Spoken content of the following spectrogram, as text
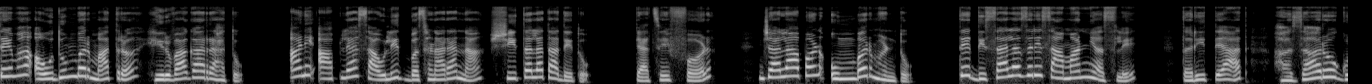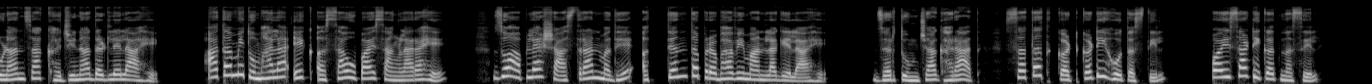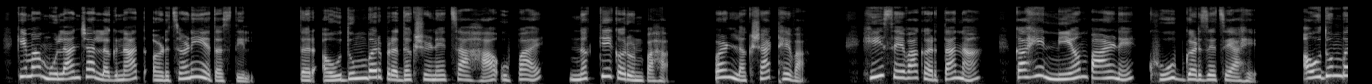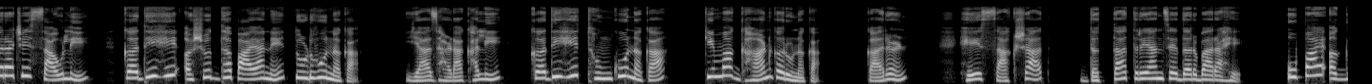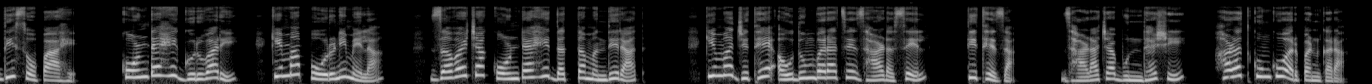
तेव्हा औदुंबर मात्र हिरवागार राहतो. आणि आपल्या सावलीत बसणाऱ्यांना शीतलता देतो. त्याचे फळ ज्याला आपण उंबर म्हणतो ते दिसायला जरी सामान्य असले तरी त्यात हजारो गुणांचा खजिना दडलेला आहे. आता मी तुम्हाला एक असा उपाय सांगणार आहे जो आपल्या शास्त्रांमध्ये अत्यंत प्रभावी मानला गेला आहे. जर तुमच्या घरात सतत कटकटी होत असतील पैसा टिकत नसेल किंवा मुलांच्या लग्नात अडचणी येत असतील तर औदुंबर प्रदक्षिणेचा हा उपाय नक्की करून पहा. पण लक्षात ठेवा ही सेवा करताना काही नियम पाळणे खूप गरजेचे आहे. औदुंबराची सावली कधीही अशुद्ध पायाने तुडवू नका. या झाडाखाली कधीही थुंकू नका किंवा घाण करू नका. कारण हे साक्षात दत्तात्रेयांचे दरबार आहे. उपाय अगदी सोपा आहे. कोणत्याही गुरुवारी किंवा पौर्णिमेला जवळच्या कोणत्याही दत्त मंदिरात किंवा जिथे औदुंबराचे झाड असेल तिथे जा. झाडाच्या बुंध्याशी हळद कुंकू अर्पण करा.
